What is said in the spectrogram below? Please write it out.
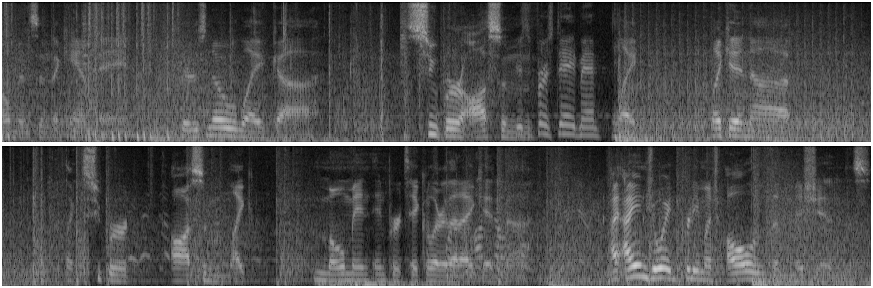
moments in the campaign. There's no like uh, super awesome. Here's the first aid, man. Like, like in uh, like super awesome like moment in particular that I can. Uh, I, I enjoyed pretty much all of the missions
